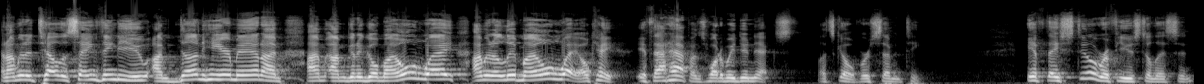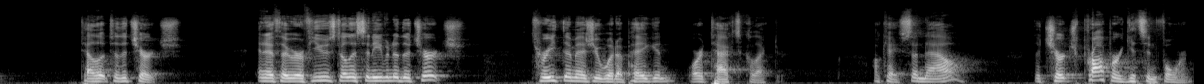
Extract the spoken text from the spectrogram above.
and I'm going to tell the same thing to you. I'm done here, man. I'm, I'm, I'm going to go my own way. I'm going to live my own way. Okay. If that happens, what do we do next? Let's go. Verse 17. If they still refuse to listen, Tell it to the church. And if they refuse to listen even to the church, treat them as you would a pagan or a tax collector. Okay, so now the church proper gets informed.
